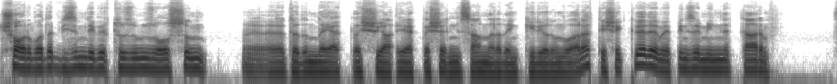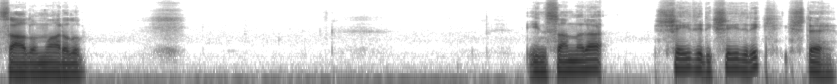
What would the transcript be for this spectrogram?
çorbada bizim de bir tuzumuz olsun e, tadında yaklaşıyor, yaklaşan insanlara denk geliyorum bu ara. Teşekkür ederim. Hepinize minnettarım. Sağ olun, var olun. İnsanlara şey dedik, şey dedik. işte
